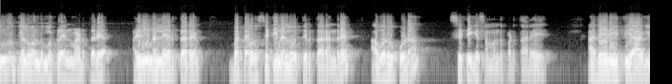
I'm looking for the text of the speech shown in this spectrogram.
ಇನ್ನು ಕೆಲವೊಂದು ಮಕ್ಕಳು ಏನು ಮಾಡ್ತಾರೆ, ಹಳ್ಳಿನಲ್ಲೇ ಇರ್ತಾರೆ ಬಟ್ ಅವರು ಸಿಟಿನಲ್ಲಿ ಓದ್ತಿರ್ತಾರೆ ಅಂದ್ರೆ ಅವರು ಕೂಡ ಸಿಟಿಗೆ ಸಂಬಂಧಪಡ್ತಾರೆ. ಅದೇ ರೀತಿಯಾಗಿ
